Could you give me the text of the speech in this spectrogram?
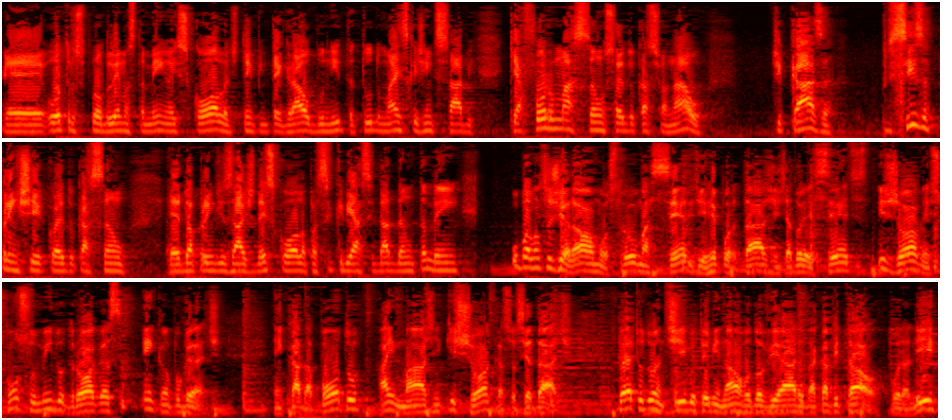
é, outros problemas também, a escola de tempo integral, bonita, tudo, mais que a gente sabe que a formação só educacional de casa precisa preencher com a educação é, do aprendizagem da escola para se criar cidadão também. O Balanço Geral mostrou uma série de reportagens de adolescentes e jovens consumindo drogas em Campo Grande. Em cada ponto, a imagem que choca a sociedade. Perto do antigo terminal rodoviário da capital, por ali,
